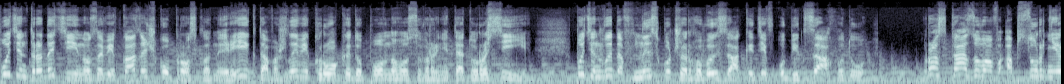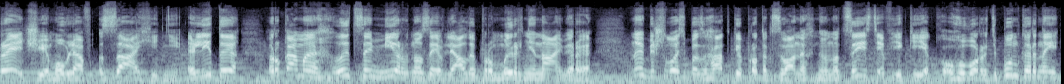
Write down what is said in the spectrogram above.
Путін традиційно завів казочку про складний рік та важливі кроки до повного суверенітету Росії. Путін видав низку чергових закидів у бік заходу. Розказував абсурдні речі, мовляв, західні еліти роками лицемірно заявляли про мирні наміри. Не обійшлось без згадки про так званих неонацистів, які, як говорить бункерний,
